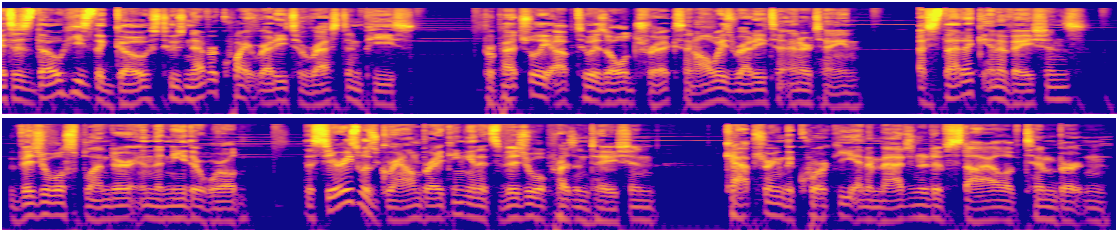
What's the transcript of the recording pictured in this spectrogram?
It's as though he's the ghost who's never quite ready to rest in peace, perpetually up to his old tricks and always ready to entertain. Aesthetic innovations, visual splendor in the Netherworld, the series was groundbreaking in its visual presentation, capturing the quirky and imaginative style of Tim Burton.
